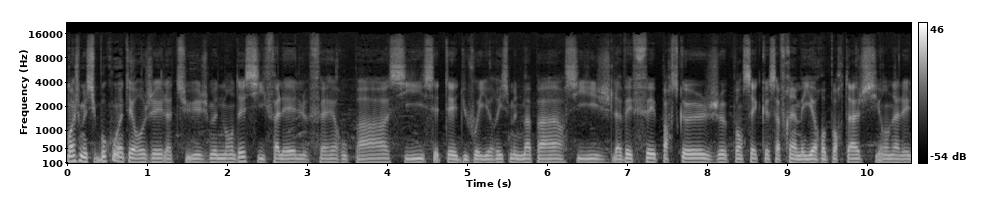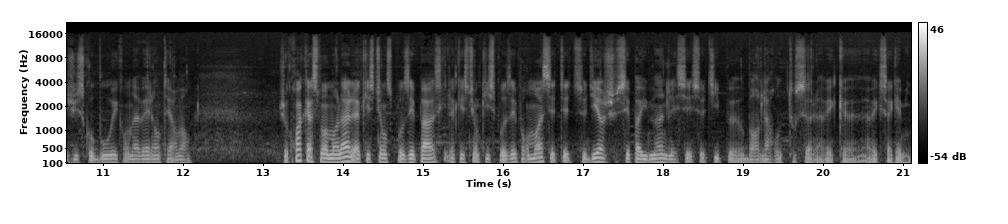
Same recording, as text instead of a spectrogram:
Moi, je me suis beaucoup interrogé là-dessus et je me demandais s'il fallait le faire ou pas, si c'était du voyeurisme de ma part, si je l'avais fait parce que je pensais que ça ferait un meilleur reportage si on allait jusqu'au bout et qu'on avait l'enterrement. Je crois qu'à ce moment-là, la question se posait pas. La question qui se posait pour moi, c'était de se dire, je sais pas humain de laisser ce type euh, au bord de la route tout seul avec euh, avec sa gamine.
